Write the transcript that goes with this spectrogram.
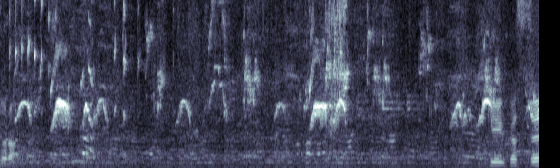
জোড়া। ঠিক আছে।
